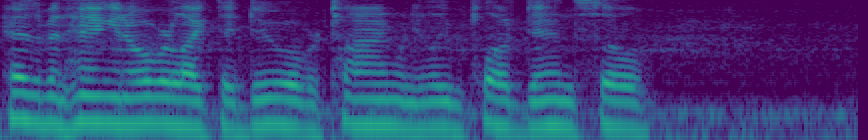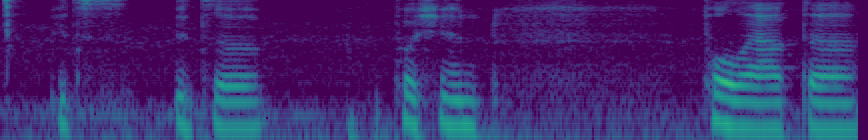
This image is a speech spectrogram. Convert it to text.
hasn't been hanging over like they do over time when you leave them plugged in so it's it's a push in pull out uh,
